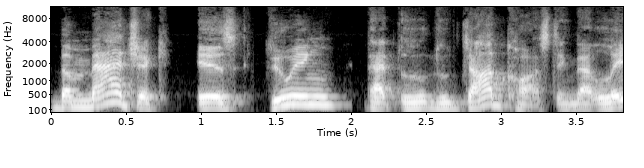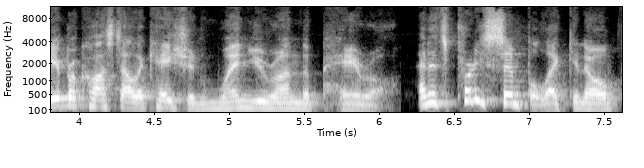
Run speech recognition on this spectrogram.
the magic is doing that job costing, that labor cost allocation when you run the payroll. And it's pretty simple. Like, you know,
